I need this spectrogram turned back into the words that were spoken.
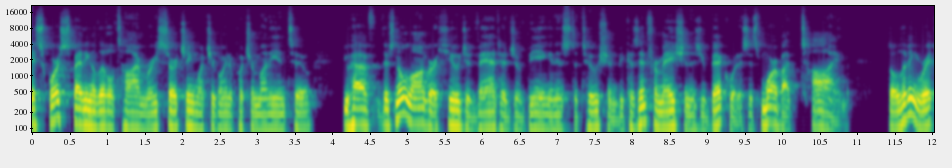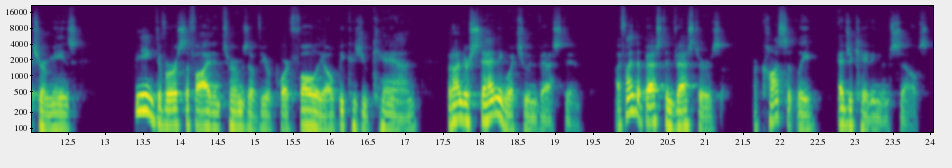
it's worth spending a little time researching what you're going to put your money into. You have, there's no longer a huge advantage of being an institution because information is ubiquitous. It's more about time. So living richer means being diversified in terms of your portfolio because you can, but understanding what you invest in. I find the best investors are constantly educating themselves.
